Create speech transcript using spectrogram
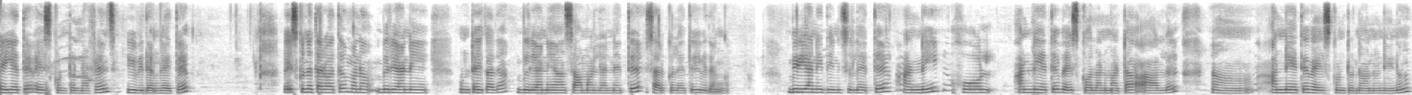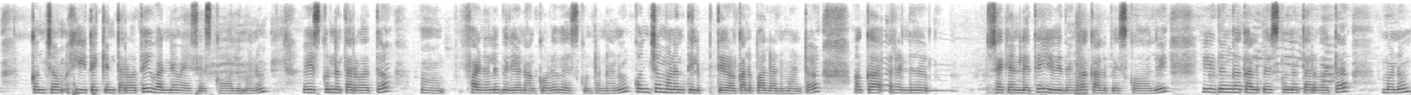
నెయ్యి అయితే వేసుకుంటున్నా ఫ్రెండ్స్. ఈ విధంగా అయితే వేసుకున్న తర్వాత మనం బిర్యానీ ఉంటాయి కదా బిర్యానీ ఆ సామాన్లు అన్నీ అయితే సరుకులు అయితే ఈ విధంగా. బిర్యానీ దినుసులు అయితే అన్నీ హోల్ అన్నీ అయితే వేసుకోవాలన్నమాట. ఆల్ అన్నీ అయితే వేసుకుంటున్నాను నేను. కొంచెం హీట్ ఎక్కిన తర్వాత ఇవన్నీ వేసేసుకోవాలి మనం. వేసుకున్న తర్వాత ఫైనల్లీ బిర్యానీ ఆకు కూడా వేసుకుంటున్నాను. కొంచెం మనం తిలిపి కలపాలన్నమాట. ఒక రెండు సెకండ్లు అయితే ఈ విధంగా కలిపేసుకోవాలి. ఈ విధంగా కలిపేసుకున్న తర్వాత మనం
